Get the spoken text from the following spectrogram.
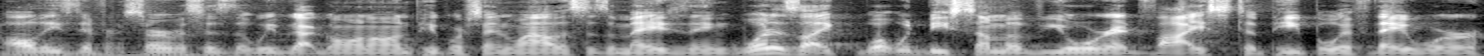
all these different services that we've got going on, people are saying, "Wow, this is amazing." What is like what would be some of your advice to people if they were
